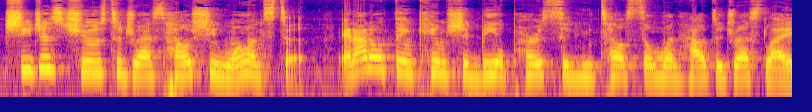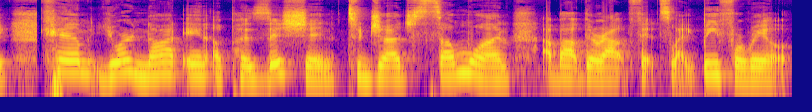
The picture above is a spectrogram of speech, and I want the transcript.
She just chooses to dress how she wants to. And I don't think Kim should be a person who tells someone how to dress like, Kim, you're not in a position to judge someone about their outfits. Like, be for real.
